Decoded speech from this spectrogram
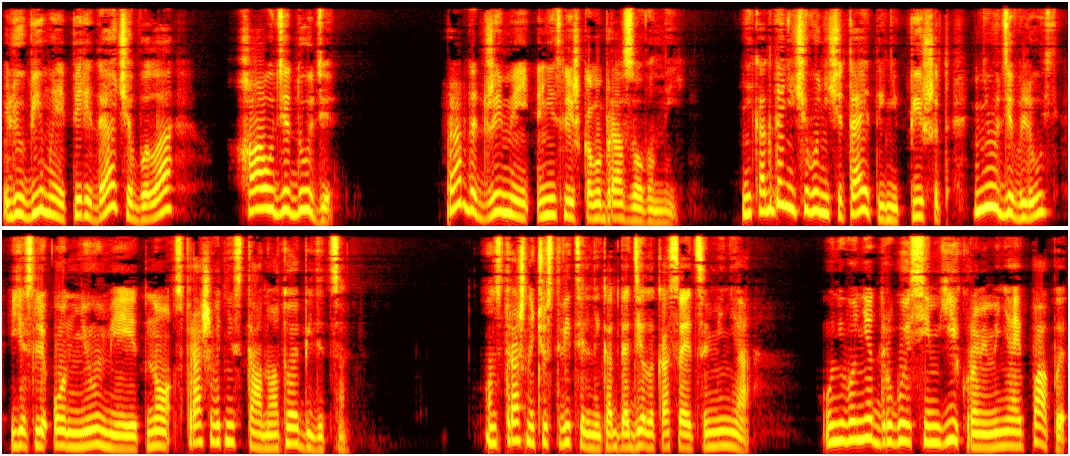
любимая передача была Хауди-дуди. Правда, Джимми не слишком образованный. Никогда ничего не читает и не пишет. Не удивлюсь, если он не умеет, но спрашивать не стану, а то обидится. Он страшно чувствительный, когда дело касается меня. У него нет другой семьи, кроме меня и папы,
